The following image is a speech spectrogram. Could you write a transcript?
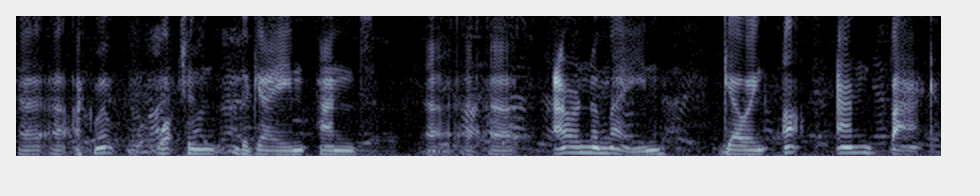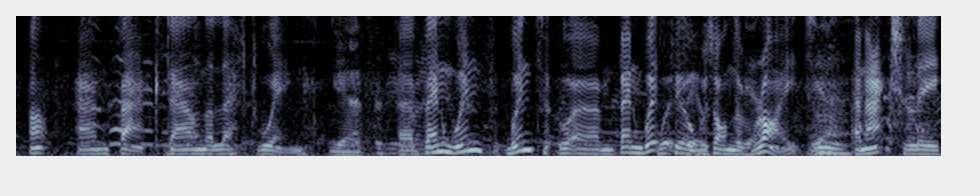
uh, uh, I can remember watching the game and uh, uh, uh, Aaron Nemane going up and back, up and back down the left wing. Yeah. Uh, ben Winf- Winter, um, Ben Whitfield, Whitfield, was on the yeah. right Yeah. and actually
